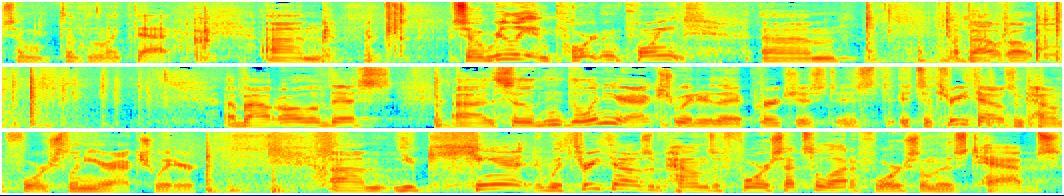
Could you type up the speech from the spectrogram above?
some, something like that. Um, so really important point um, about all, about all of this. Uh, so the linear actuator that I purchased is it's a 3,000 pound force linear actuator. Um, you can't with 3,000 pounds of force. That's a lot of force on those tabs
